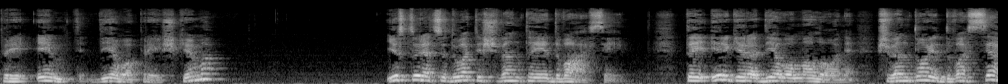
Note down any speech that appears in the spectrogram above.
priimti Dievo prieiškimą, jis turi atsiduoti šventai dvasiai. Tai irgi yra Dievo malonė. Šventoji dvasia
